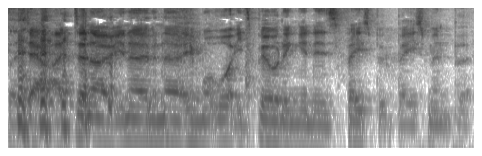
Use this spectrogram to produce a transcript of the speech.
I doubt, I don't know, you never know him what, what he's building in his Facebook basement, but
